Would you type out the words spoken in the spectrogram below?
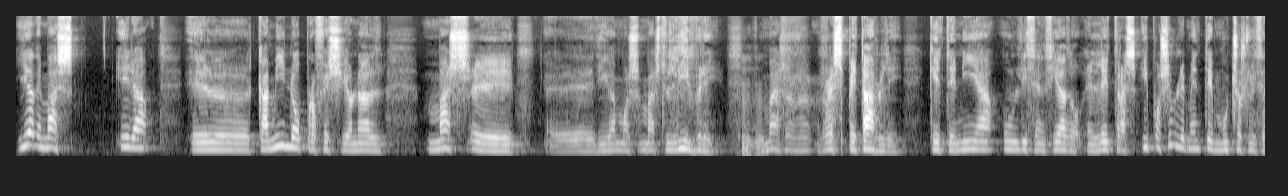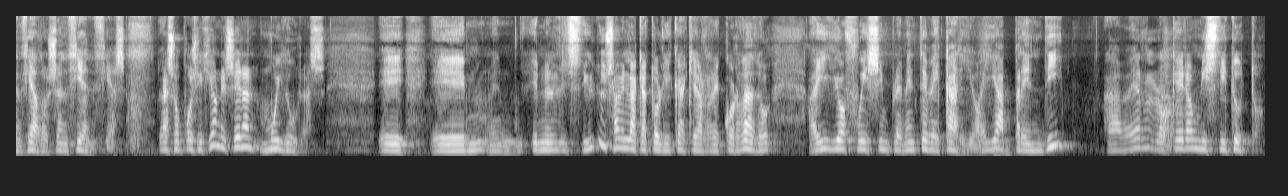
y además era el camino profesional más, eh, eh, digamos, más libre, uh -huh. más respetable que tenía un licenciado en letras y posiblemente muchos licenciados en ciencias. Las oposiciones eran muy duras. Eh, eh, en el Instituto Isabel la Católica que has recordado, ahí yo fui simplemente becario, ahí aprendí a ver lo que era un instituto.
